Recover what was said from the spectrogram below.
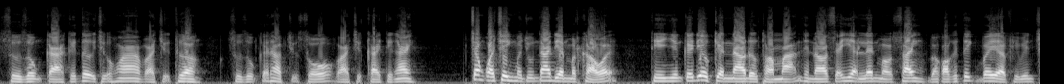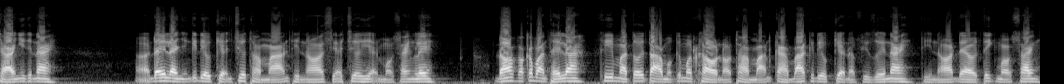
sử dụng cả ký tự chữ Hoa và chữ thường, sử dụng kết hợp chữ số và chữ cái tiếng Anh trong quá trình mà chúng ta điền mật khẩu ấy thì những cái điều kiện nào được thỏa mãn thì nó sẽ hiện lên màu xanh và có cái tích V ở phía bên trái như thế này. À, đây là những cái điều kiện chưa thỏa mãn thì nó sẽ chưa hiện màu xanh lên. Đó và các bạn thấy là khi mà tôi tạo một cái mật khẩu nó thỏa mãn cả ba cái điều kiện ở phía dưới này thì nó đều tích màu xanh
